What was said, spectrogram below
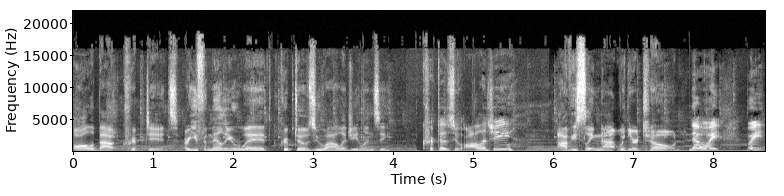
all about cryptids. Are you familiar with cryptozoology, Lindsay? Cryptozoology? Obviously, not with your tone. No, wait, wait.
